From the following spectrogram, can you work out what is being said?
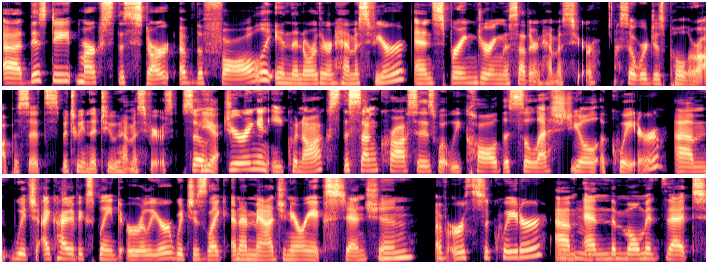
uh, this date marks the start of the fall in the northern hemisphere and spring during the southern hemisphere. So we're just polar opposites between the two hemispheres. So Yeah. during an equinox, the sun crosses what we call the celestial equator, um, which I kind of explained earlier, which is like an imaginary extension of Earth's equator. Um, Mhm. And the moment that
